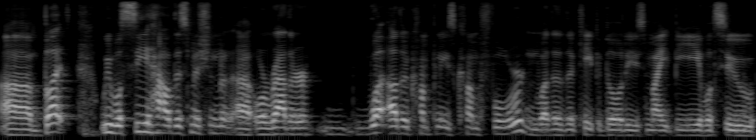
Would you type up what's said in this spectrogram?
but we will see how this mission, or rather, what other companies come forward and whether the capabilities might be able to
